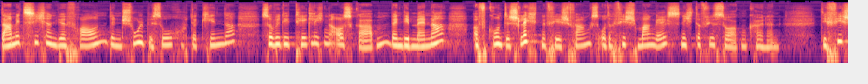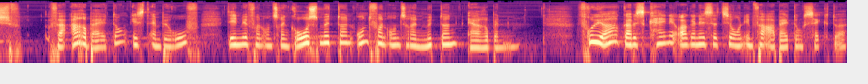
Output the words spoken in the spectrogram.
Damit sichern wir Frauen den Schulbesuch der Kinder sowie die täglichen Ausgaben, wenn die Männer aufgrund des schlechten Fischfangs oder Fischmangels nicht dafür sorgen können. Die Fischverarbeitung ist ein Beruf, den wir von unseren Großmüttern und von unseren Müttern erben. Früher gab es keine Organisation im Verarbeitungssektor.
